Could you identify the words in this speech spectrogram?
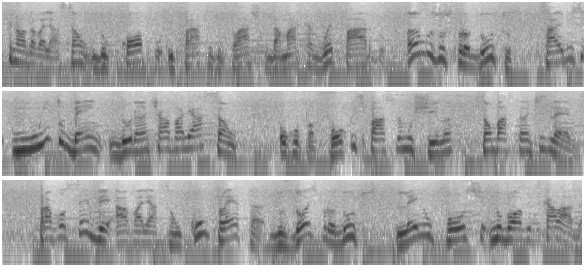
Ao final da avaliação do copo e prato de plástico da marca Guepardo. Ambos os produtos saíram-se muito bem durante a avaliação. Ocupa pouco espaço na mochila, são bastante leves. Para você ver a avaliação completa dos dois produtos, leia o post no blog de escalada,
